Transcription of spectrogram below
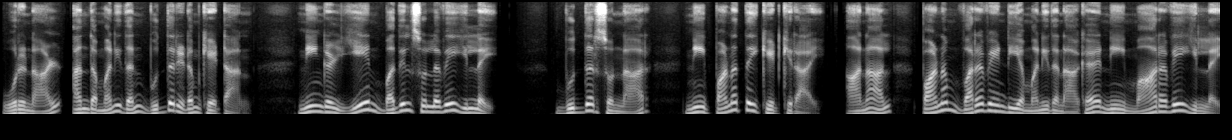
ஒரு நாள் அந்த மனிதன் புத்தரிடம் கேட்டான் நீங்கள் ஏன் பதில் சொல்லவே இல்லை? புத்தர் சொன்னார் நீ பணத்தை கேட்கிறாய் ஆனால் பணம் வரவேண்டிய மனிதனாக நீ மாறவே இல்லை.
